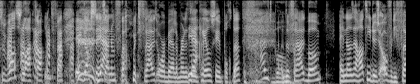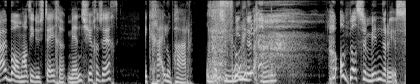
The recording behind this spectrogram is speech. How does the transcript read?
ze was laaghangend fruit. Ik dacht steeds Ja. aan een vrouw met fruitoorbellen, maar dat Ja. denk ik heel simpel. De fruitboom. De fruitboom. En dan had hij dus over die fruitboom had hij dus tegen mensje gezegd: ik geil op haar omdat ze minder omdat ze minder is.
